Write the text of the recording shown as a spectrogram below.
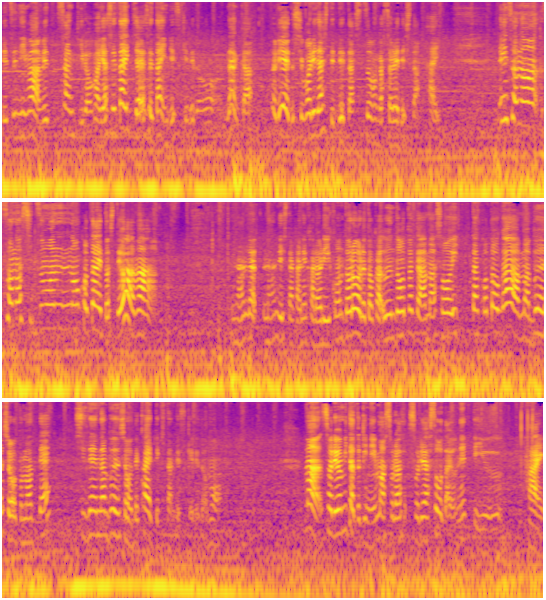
別にまあ3キロ、まあ、痩せたいっちゃ痩せたいんですけれどもなんかとりあえず絞り出して出た質問がそれでした。はい。でそのその質問の答えとしてはまあなんだ何でしたかねカロリーコントロールとか運動とか、まあ、そういったことが、まあ、文章となって自然な文章で返ってきたんですけれどもまあそれを見た時にまあそりゃそりゃそうだよねっていうはい。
